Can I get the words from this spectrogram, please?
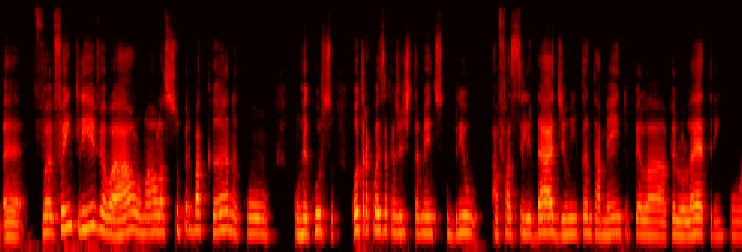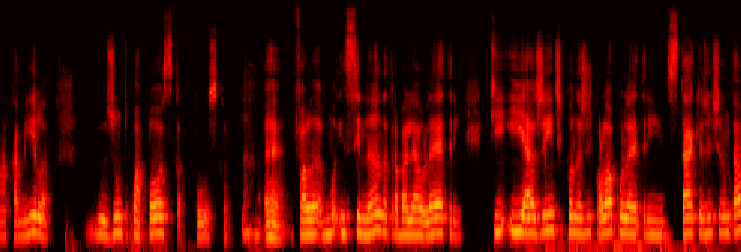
é, foi, foi, incrível a aula, uma aula super bacana com, com recurso. Outra coisa que a gente também descobriu, a facilidade, o encantamento pela, pelo lettering com a Camila, junto com a Posca, Posca é, fala, ensinando a trabalhar o lettering, que, e a gente, quando a gente coloca o lettering em destaque, a gente não está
